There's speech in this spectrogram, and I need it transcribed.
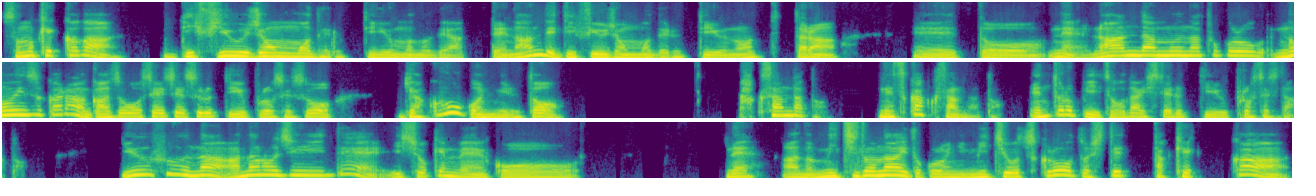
その結果が diffusion model っていうものであって、なんでディフュージョンモデルっていうのって言ったら、えー、っと、ね、ランダムなところ、ノイズから画像を生成するっていうプロセスを逆方向に見ると、拡散だと。熱拡散だと。エントロピー増大してるっていうプロセスだと。いうふうなアナロジーで一生懸命こう、ね、あの、道のないところに道を作ろうとしてた結果、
